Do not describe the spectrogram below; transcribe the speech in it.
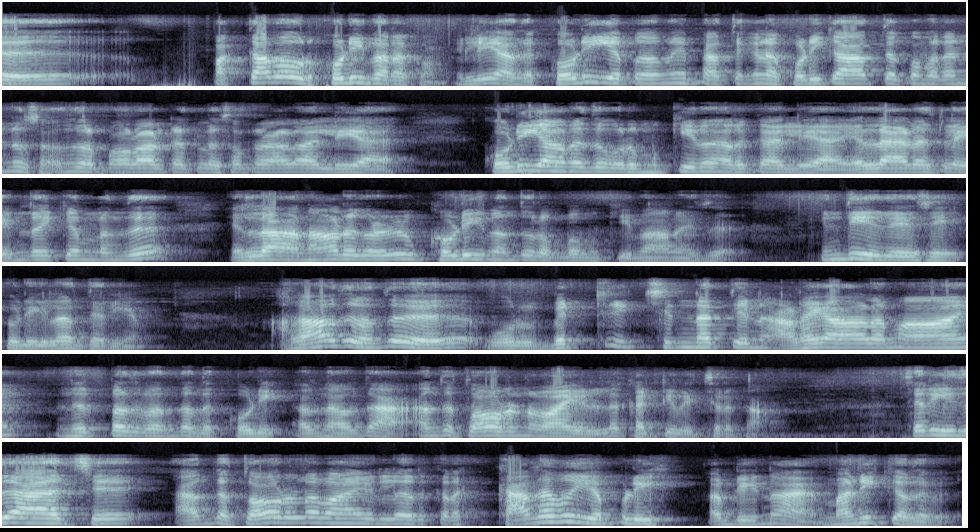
பக்காவாக ஒரு கொடி பறக்கும் இல்லையா? அந்த கொடி எப்போவுமே பார்த்திங்கன்னா கொடி காத்த குமரன்னு சுதந்திர போராட்டத்தில் சொல்கிறாளா இல்லையா? கொடியானது ஒரு முக்கியமாக இருக்கா இல்லையா? எல்லா இடத்துல இன்றைக்கும் வந்து எல்லா நாடுகளிலும் கொடி வந்து ரொம்ப முக்கியமான இது. இந்திய தேசிய கொடியெல்லாம் தெரியும். அதாவது வந்து ஒரு வெற்றி சின்னத்தின் அடையாளமாய் நிற்பது வந்து அந்த கொடி. அதனால தான் அந்த தோரண வாயிலில் கட்டி வச்சுருக்கான். சரி இது ஆச்சு. அந்த தோரண வாயிலில் இருக்கிற கதவு எப்படி அப்படின்னா மணிக்கதவு.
